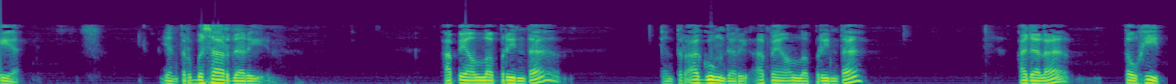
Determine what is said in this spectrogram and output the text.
Iya. Yang terbesar dari apa yang Allah perintah, yang teragung dari apa yang Allah perintah adalah tauhid.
